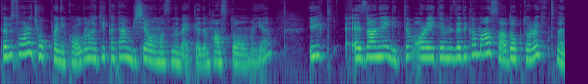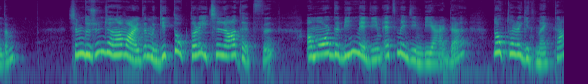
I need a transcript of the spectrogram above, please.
Tabii sonra çok panik oldum. Hakikaten bir şey olmasını bekledim hasta olmayı. İlk eczaneye gittim. Orayı temizledik ama asla doktora gitmedim. Şimdi düşünce ne var değil mi? Git doktora için rahat etsin. Ama orada bilmediğim, etmediğim bir yerde doktora gitmekten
